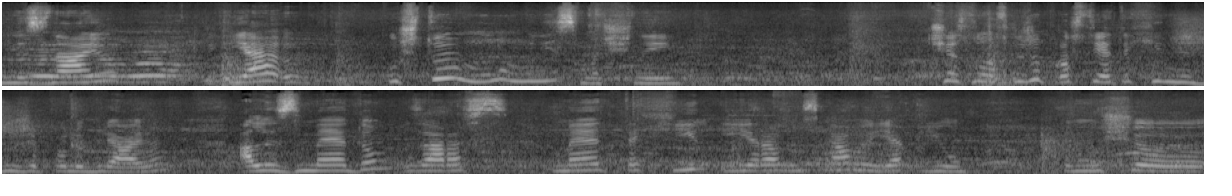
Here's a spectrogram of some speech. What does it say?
не знаю. Я куштую, ну мені смачний. Чесно скажу, просто я тахін не дуже полюбляю. Але з медом зараз мед, тахін і разом з кавою я п'ю. тому що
